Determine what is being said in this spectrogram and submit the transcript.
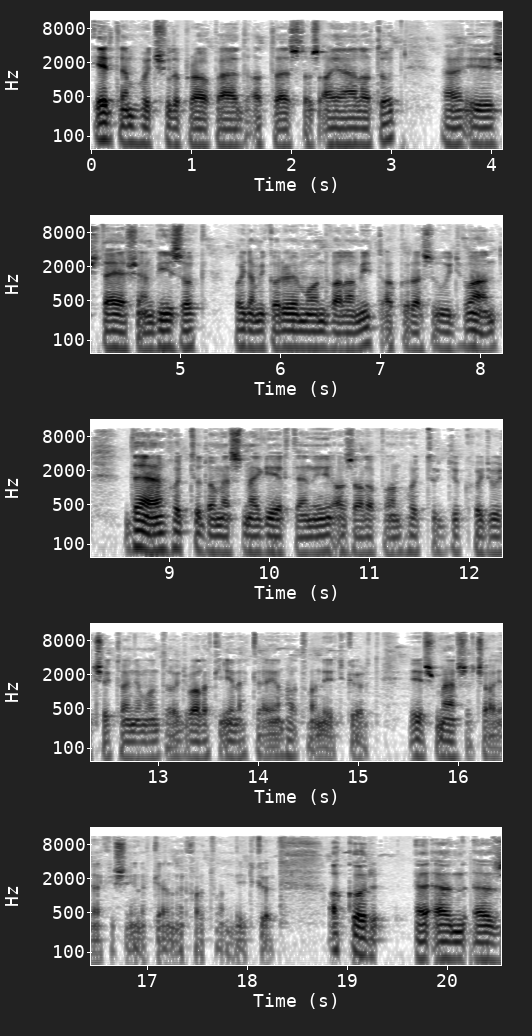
értem, hogy Sula Prabhupád adta ezt az ajánlatot, és teljesen bízok, hogy amikor ő mond valamit, akkor az úgy van. De hogy tudom ezt megérteni az alapon, hogy tudjuk, hogy úgy Csaitanya mondta, hogy valaki énekeljen 64 kört, és más a csalják is énekelnek 64 kört. Akkor ez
